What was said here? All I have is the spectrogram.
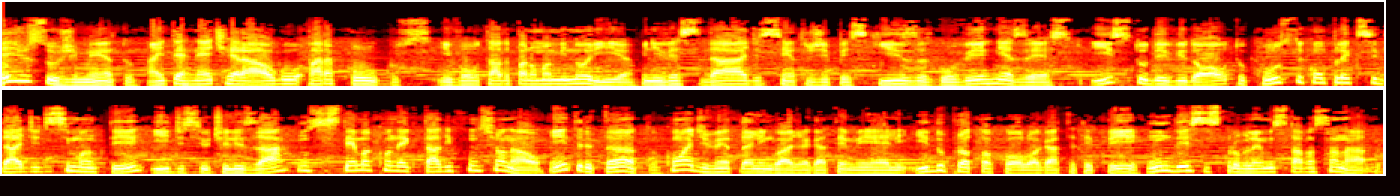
Desde o surgimento, a internet era algo para poucos e voltado para uma minoria. Universidades, centros de pesquisa, governo e exército. Isto devido ao alto custo e complexidade de se manter e de se utilizar um sistema conectado e funcional. Entretanto, com o advento da linguagem HTML e do protocolo HTTP, um desses problemas estava sanado.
